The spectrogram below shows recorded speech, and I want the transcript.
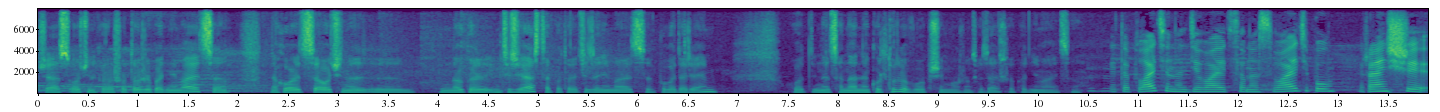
сейчас очень хорошо тоже поднимается. Находится очень э, много энтузиастов, которые этим занимаются благодаря им. Вот и национальная культура, в общем, можно сказать, что поднимается. Это платье надевается на свадьбу. Раньше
